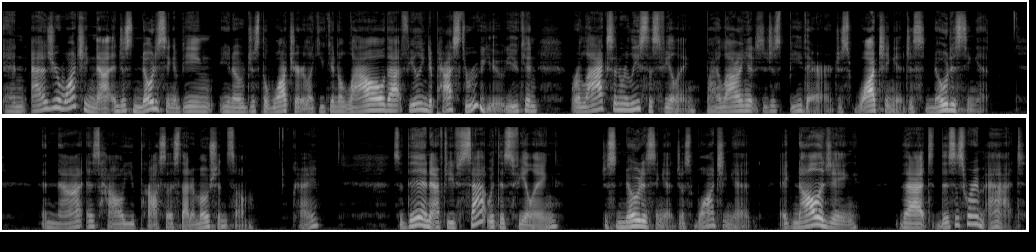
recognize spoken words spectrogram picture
And as you're watching that and just noticing and being, you know, just the watcher, like you can allow that feeling to pass through you. You can relax and release this feeling by allowing it to just be there, just watching it, just noticing it. And that is how you process that emotion some. Okay? So then, after you've sat with this feeling, just noticing it, just watching it, acknowledging that this is where I'm at.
